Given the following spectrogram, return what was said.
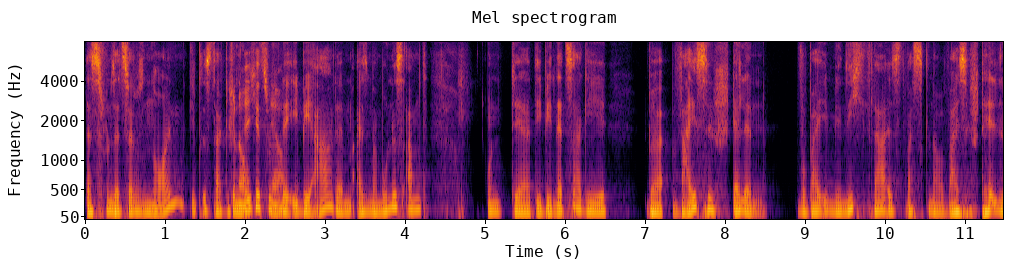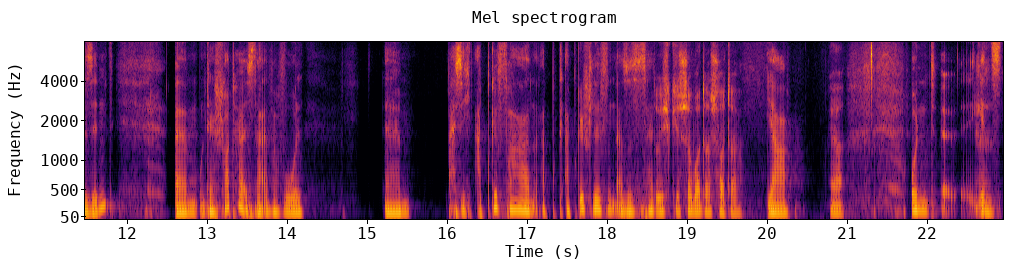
das ist schon seit 2009 gibt es da genau, Gespräche genau, zwischen ja. der EBA, dem Eisenbahnbundesamt und der DB Netz AG über weiße Stellen, wobei mir nicht klar ist, was genau weiße Stellen sind. Ähm, und der Schotter ist da einfach wohl, ähm, weiß ich, abgefahren, ab, abgeschliffen. Also es ist halt. Durchgeschobberter Schotter. Ja. Ja. Und äh, jetzt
